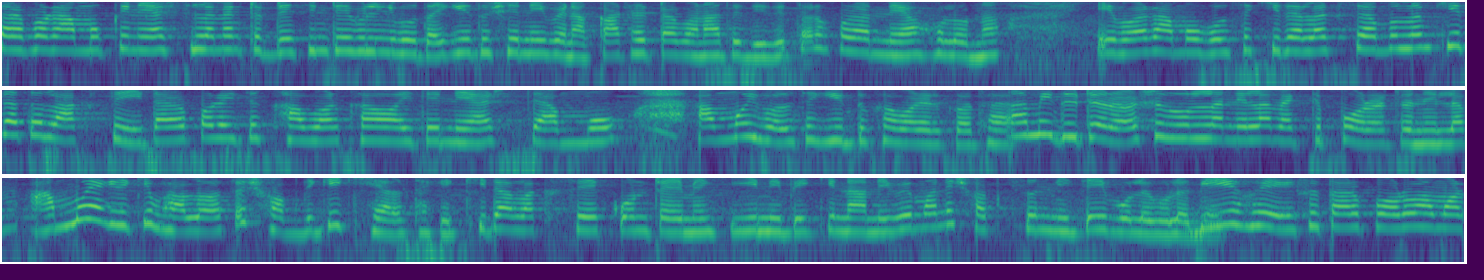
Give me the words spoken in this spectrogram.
তারপর আম্মুকে নিয়ে আসছিলাম একটা ড্রেসিং টেবিল নিবো, তাই কিন্তু সে নেবে না। কাঠেরটা বানাতে দিবে, তারপর আর নেওয়া হলো না। এবার আম্মু বলছে, খিদা লাগছে? আমি বললাম, খিদা তো লাগছেই। তারপরে এই যে খাবার খাওয়াইতে নিয়ে আসছে আম্মু। আম্মুই বলছে কিন্তু খাবারের কথা। আমি দুইটা রসগোল্লা নিলাম, একটা পরোটা নিলাম। আম্মু একদিকে ভালো আছে, সব দিকে খেয়াল থাকে। খিদা লাগছে, কোন টাইমে কি নিবে, কি না নিবে মানে সব কিছু নিজেই বলে বলে বিয়ে হয়ে গেছে, তারপরও আমার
